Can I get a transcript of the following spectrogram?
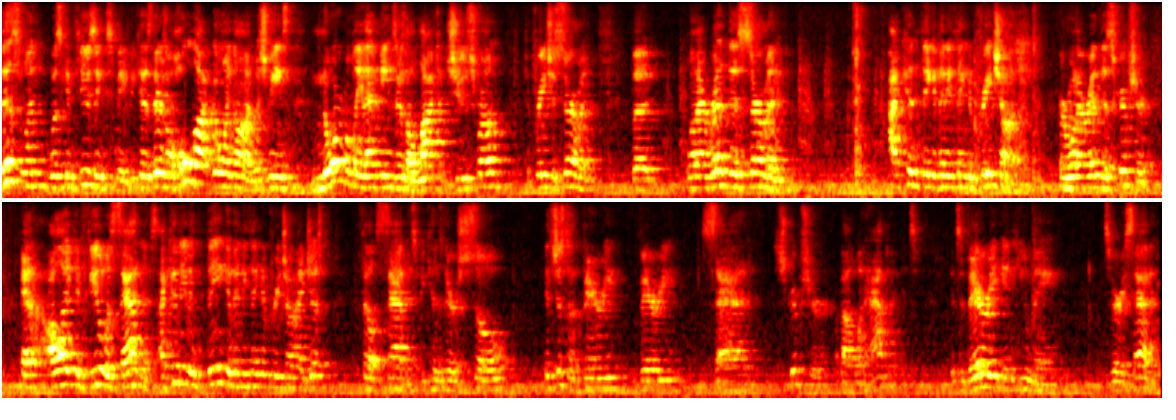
This one was confusing to me because there's a whole lot going on, which means normally that means there's a lot to choose from to preach a sermon. But when I read this sermon, I couldn't think of anything to preach on. Or when I read this scripture, and all I could feel was sadness. I couldn't even think of anything to preach on. I just felt sadness because there's so, it's just a very, very sad scripture about what happened. It's, it's very inhumane. It's very sad.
